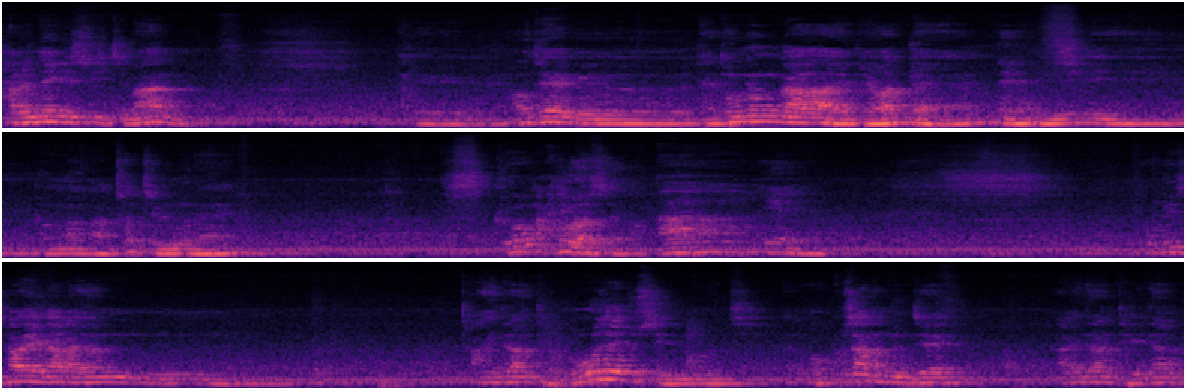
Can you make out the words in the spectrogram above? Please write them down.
다른 얘기일 수 있지만 그 어제 그 대통령과의 대화 때 네. 민식이 엄마가 첫 질문에 그거 많이 울었어요. 아, 예. 예. 우리 사회가 과연 음, 아이들한테 무엇을 해줄 수 있는 건지 먹고 사는 문제 아이들한테 그냥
